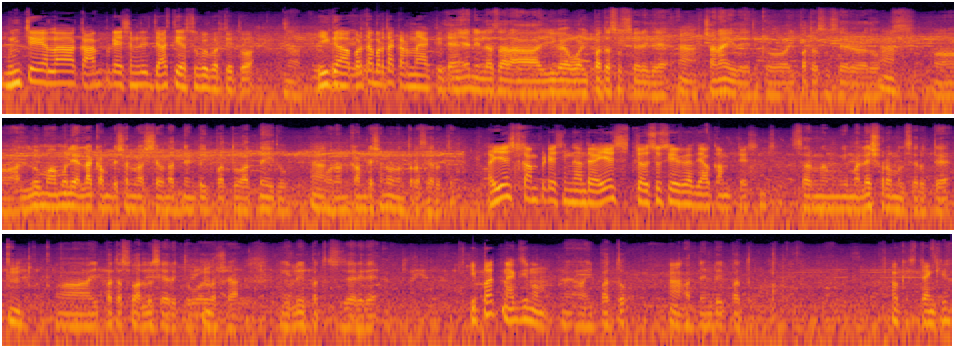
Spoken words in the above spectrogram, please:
ಮುಂಚೆ ಎಲ್ಲ ಕಾಂಪಿಟೇಷನಲ್ಲಿ ಜಾಸ್ತಿ ಹಸುಗಳು ಬರ್ತಿತ್ತು. ಈಗ ಬರ್ತಾ ಬರ್ತಾ ಕಡಿಮೆ ಆಗ್ತಿದೆ. ಏನಿಲ್ಲ ಸರ್ ಆ, ಈಗ ಇಪ್ಪತ್ತು ಹಸು ಸೇರಿದೆ. ಹಾಂ. ಚೆನ್ನಾಗಿದೆ ಇದಕ್ಕೆ ಇಪ್ಪತ್ತು ಹಸು ಸೇರಿರೋದು. ಹಾಂ. ಆ, ಅಲ್ಲೂ ಮಾಮೂಲಿ ಎಲ್ಲ ಕಾಂಪಿಟೇಷನ್ ಅಷ್ಟೇ ಒಂದು ಹದಿನೆಂಟು ಇಪ್ಪತ್ತು ಹದಿನೈದು ಹಾಂ. ಒಂದೊಂದು ಕಾಂಪಿಟೇಷನ್ ಒಂದೊಂದು ಥರ ಸೇರುತ್ತೆ. ಹೈಯೆಸ್ಟ್ ಕಾಂಪಿಟೇಷನ್ ಅಂದರೆ ಹೈಯೆಸ್ಟ್ ಹಸು ಸೇರಿರೋದು ಯಾವ ಕಾಂಪಿಟೇಷನ್ ಸರ್ ನಮಗೆ ಮಲ್ಲೇಶ್ವರಮಲ್ಲಿ ಸೇರುತ್ತೆ. ಹ್ಞೂ ಆ, ಇಪ್ಪತ್ತು ಹಸು ಅಲ್ಲೂ ಸೇರಿತ್ತು ಹೋದ ವರ್ಷ. ಇಲ್ಲೂ ಇಪ್ಪತ್ತು ಹಸು ಸೇರಿದೆ. ಇಪ್ಪತ್ತು ಮ್ಯಾಕ್ಸಿಮಮ್ ಆ, ಇಪ್ಪತ್ತು ಹಾಂ. ಹದಿನೆಂಟು ಇಪ್ಪತ್ತು. okay thank you.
